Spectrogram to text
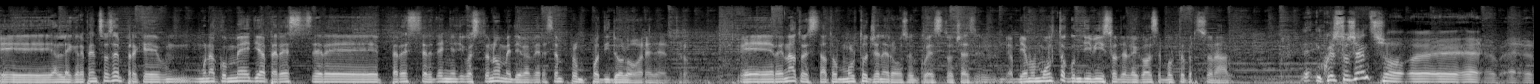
eh, allegre. Penso sempre che un- una commedia per essere, per essere degna di questo nome deve avere sempre un po' di dolore dentro. E Renato è stato molto generoso in questo, cioè abbiamo molto condiviso delle cose molto personali. In questo senso eh, eh, eh,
